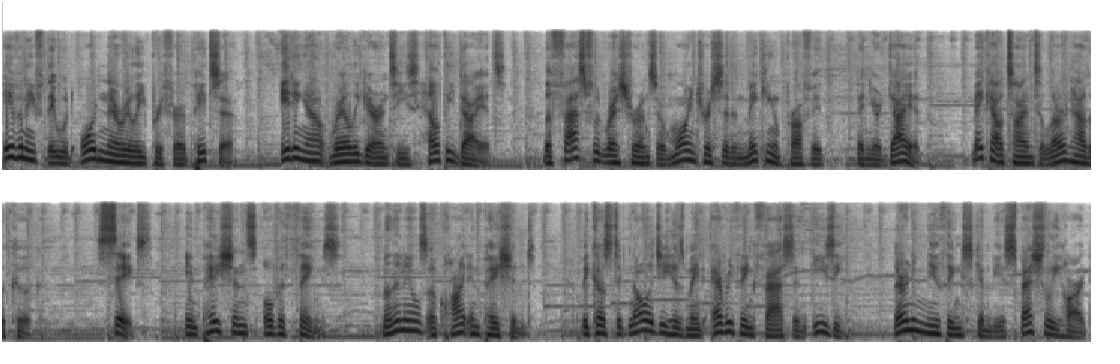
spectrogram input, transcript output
even if they would ordinarily prefer pizza. Eating out rarely guarantees healthy diets. The fast food restaurants are more interested in making a profit than your diet. Make out time to learn how to cook. 6. Impatience over things. Millennials are quite impatient. Because technology has made everything fast and easy, learning new things can be especially hard.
